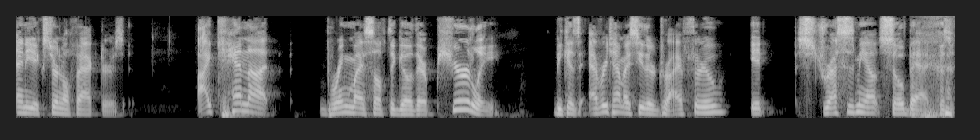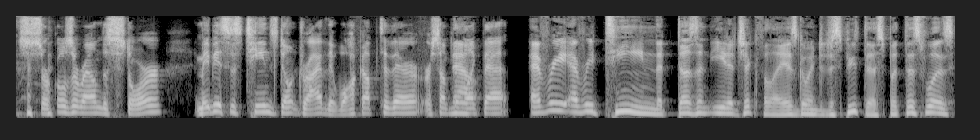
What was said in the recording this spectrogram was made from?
any external factors, I cannot bring myself to go there purely because every time I see their drive-through, it stresses me out so bad because it circles around the store. Maybe it's just teens don't drive; they walk up to there or something Now- like that. Every every teen that doesn't eat at Chick-fil-A is going to dispute this, but this was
